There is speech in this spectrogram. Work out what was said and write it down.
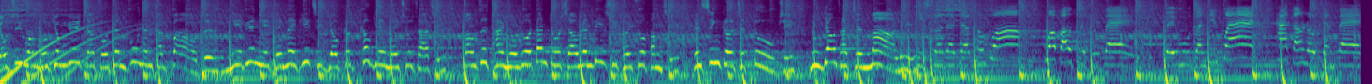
有句网络用语叫做“人不能贪包子”，捏扁捏扁没脾气，有个口也没出啥气。包子太懦弱，但多少人必须退缩放弃。人心隔着肚皮，路遥才真麻利。你说的这口锅，我包子不背，队伍断地会，他刚柔兼备。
